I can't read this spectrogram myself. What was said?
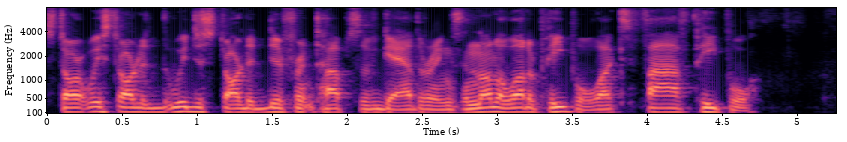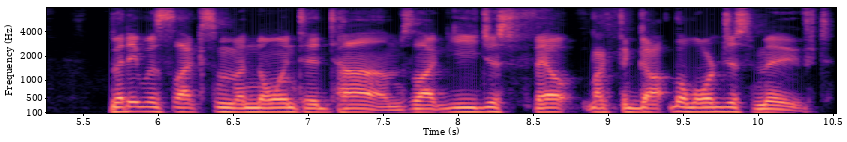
start we started we just started different types of gatherings and not a lot of people, like five people. But it was like some anointed times. Like you just felt like the God the Lord just moved.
